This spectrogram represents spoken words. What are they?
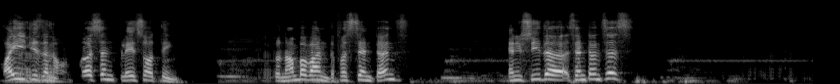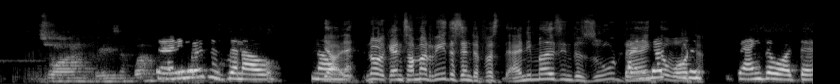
why it is a noun person place or thing so number one the first sentence can you see the sentences Which one? Please, number? Animals is the now. Now yeah eh, no can someone read the sentence first the animals in the zoo drank the Animals in water drank the water.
